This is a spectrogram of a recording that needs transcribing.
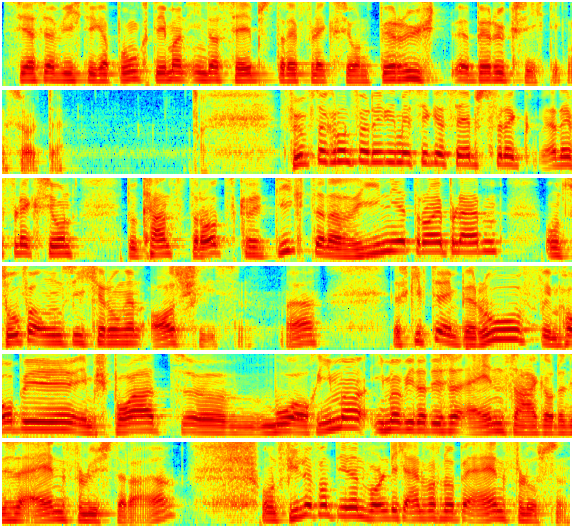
sehr, sehr wichtiger Punkt, den man in der Selbstreflexion äh, berücksichtigen sollte. Fünfter Grund für regelmäßige Selbstreflexion. Du kannst trotz Kritik deiner Linie treu bleiben und so Verunsicherungen ausschließen. Ja. Es gibt ja im Beruf, im Hobby, im Sport, äh, wo auch immer, immer wieder diese Einsager oder diese Einflüsterer. Ja. Und viele von denen wollen dich einfach nur beeinflussen.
